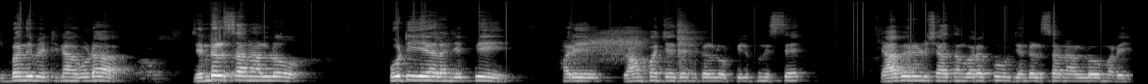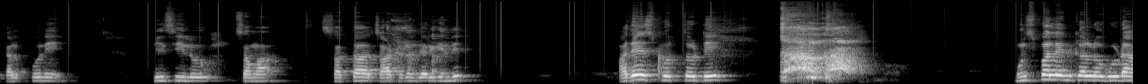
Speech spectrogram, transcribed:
ఇబ్బంది పెట్టినా కూడా జనరల్ స్థానాల్లో పోటీ చేయాలని చెప్పి మరి గ్రామ పంచాయతీ ఎన్నికల్లో పిలుపునిస్తే యాభై రెండు శాతం వరకు జనరల్ స్థానాల్లో మరి కలుపుకొని బీసీలు సమ సత్తా చాటడం జరిగింది. అదే స్ఫూర్తితోటి మున్సిపల్ ఎన్నికల్లో కూడా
